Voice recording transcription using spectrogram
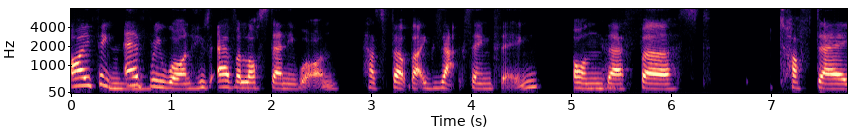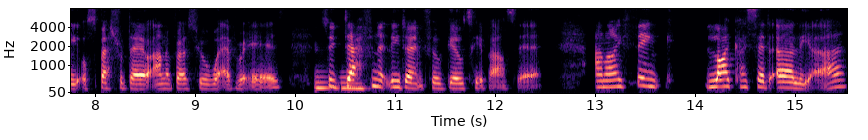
i think Mm. everyone who's ever lost anyone has felt that exact same thing on Yeah. their first tough day or special day or anniversary or whatever it is. So Mhm. definitely don't feel guilty about it. And i think like i said earlier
